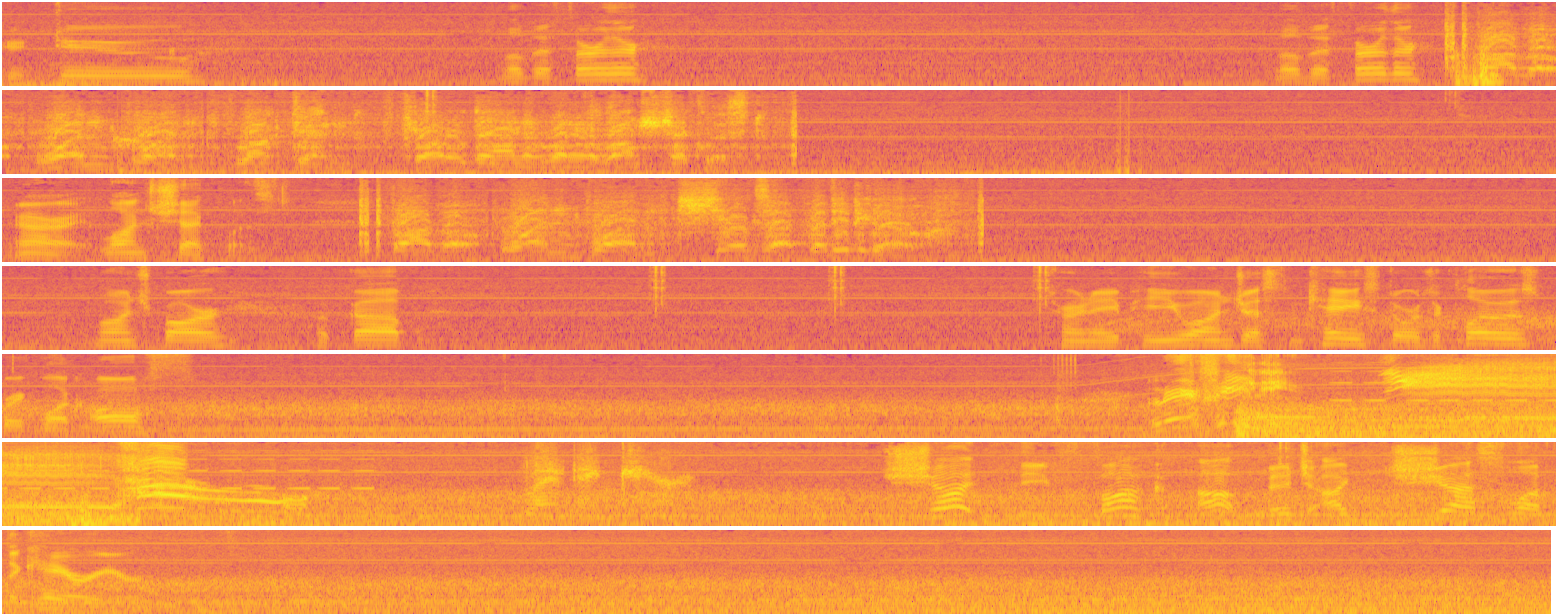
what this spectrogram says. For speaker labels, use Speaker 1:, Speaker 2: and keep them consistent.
Speaker 1: do do. A little bit further. A little bit further.
Speaker 2: Bravo, 1-1, locked in. Throttle down and running a launch checklist.
Speaker 1: Alright, launch checklist.
Speaker 2: Bravo, 1-1, shields up, ready to go.
Speaker 1: Launch bar, hook up. Turn APU on just in case, doors are closed, brake lock off.
Speaker 3: Landing gear.
Speaker 1: Shut the fuck up, bitch. I just left the carrier.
